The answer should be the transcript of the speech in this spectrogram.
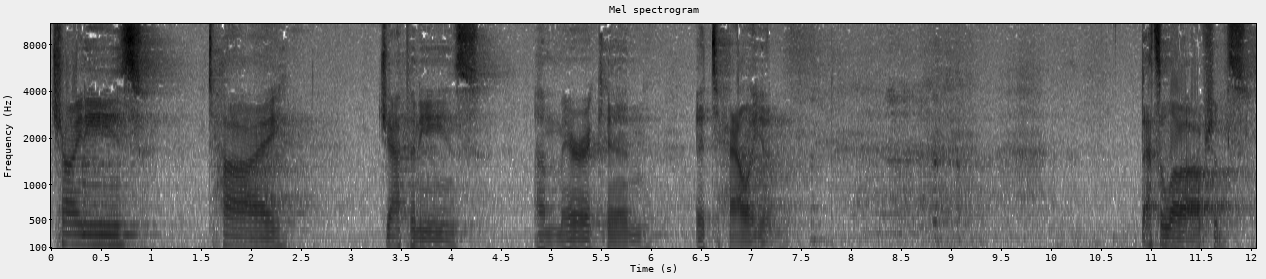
Chinese, Thai, Japanese, American, Italian. That's a lot of options.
